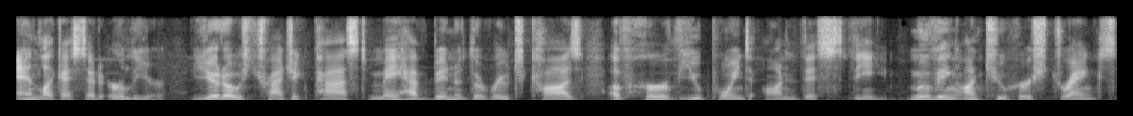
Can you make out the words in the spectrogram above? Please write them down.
And like I said earlier, Uro's tragic past may have been the root cause of her viewpoint on this theme. Moving on to her strengths,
